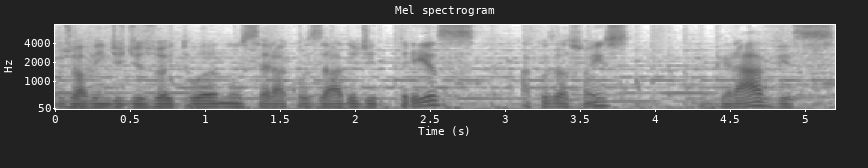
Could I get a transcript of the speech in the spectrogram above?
O jovem de 18 anos será acusado de três acusações graves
